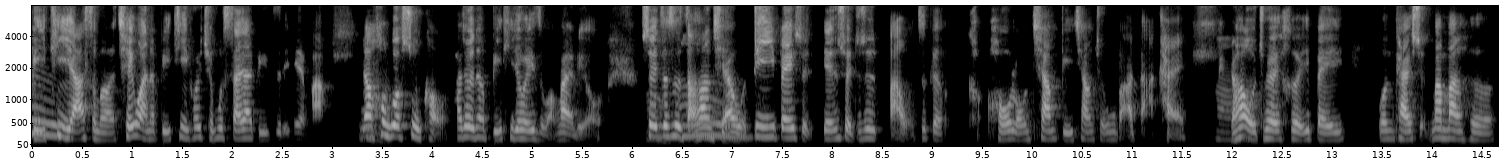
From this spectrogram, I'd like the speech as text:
鼻涕啊什么前晚的鼻涕会全部塞在鼻子里面嘛。然后透过漱口，它就那个鼻涕就会一直往外流。所以这是早上起来我第一杯水盐水，就是把我这个。喉咙腔、鼻腔全部把它打开，嗯、然后我就会喝一杯温开水，慢慢喝。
